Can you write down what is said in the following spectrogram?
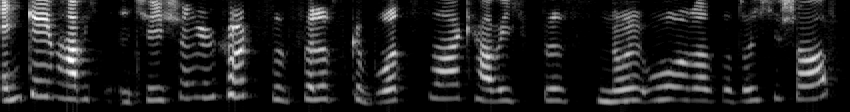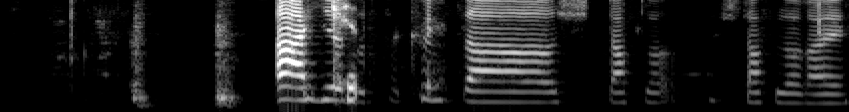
Endgame habe ich natürlich schon geguckt. Zu Philips Geburtstag habe ich bis 0 Uhr oder so durchgeschaut. Ah, hier Ke- ist es. Künstler Staffel, Staffelerei.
